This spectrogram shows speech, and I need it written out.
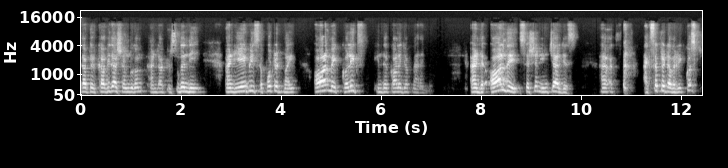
Dr. Kavita Shanmugam and Dr. Sugandhi, and ably supported by all my colleagues in the College of Management. And all the session in charges have accepted our request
